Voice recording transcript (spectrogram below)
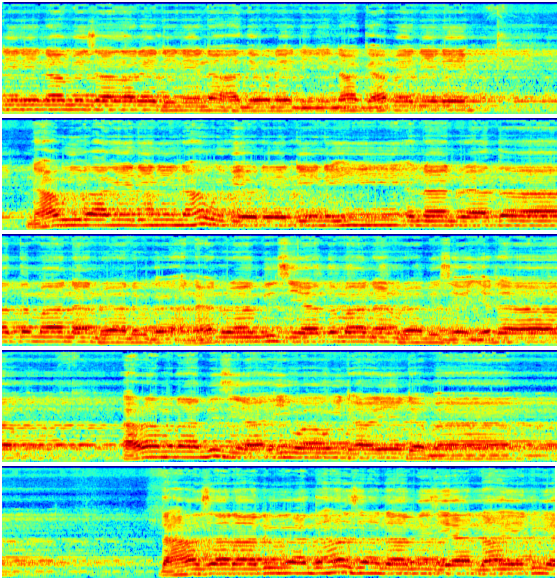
တိနိနာမိစ္ဆာရေတိနိနာအတေဝနေတိနိနာကမေတိနိနာဝိပါကေတိနိနာဝိပယောတေတိနိအနန္တရသသမနန္တရဒုက္ခအနန္တရပစ္စယသမနန္တရပစ္စယယထာအရမဏပစ္စယဤဝဝိထာရေတပံသဟဇာရတုကသဟဇာတာမစ္စယနာဟိတုယ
